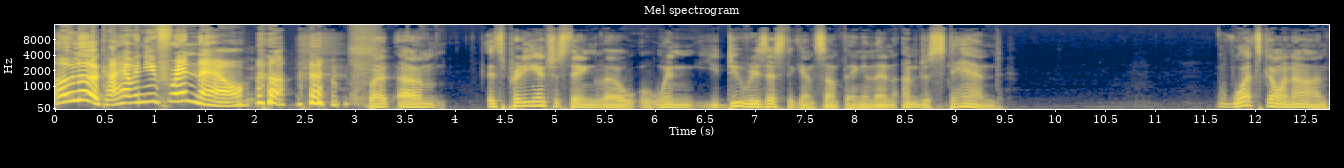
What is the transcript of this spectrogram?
oh, look, I have a new friend now. but um, it's pretty interesting, though, when you do resist against something and then understand what's going on.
